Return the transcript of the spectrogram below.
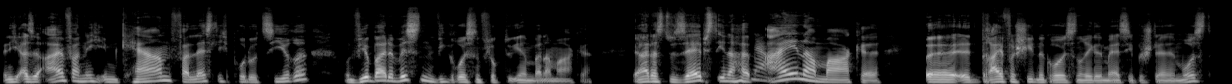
wenn ich also einfach nicht im Kern verlässlich produziere und wir beide wissen, wie Größen fluktuieren bei einer Marke. Ja, dass du selbst innerhalb ja. einer Marke äh, drei verschiedene Größen regelmäßig bestellen musst.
